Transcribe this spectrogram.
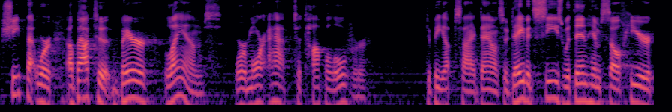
sheep that were about to bear lambs, were more apt to topple over, to be upside down. So David sees within himself here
